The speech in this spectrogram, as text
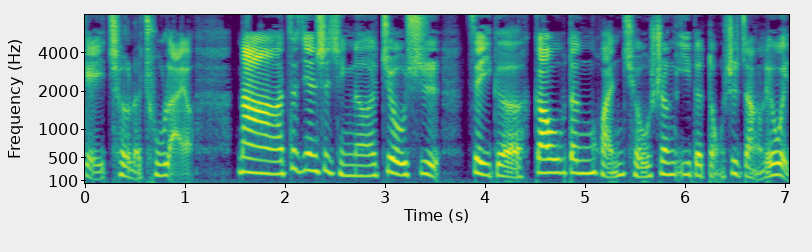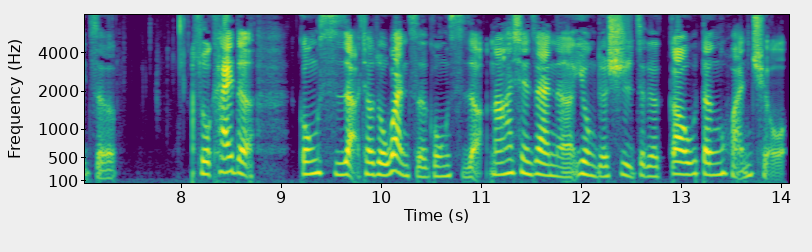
给扯了出来哦。那这件事情呢，就是这个高登环球生意的董事长刘伟泽所开的。公司啊，叫做万泽公司啊。那他现在呢，用的是这个高登环球。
